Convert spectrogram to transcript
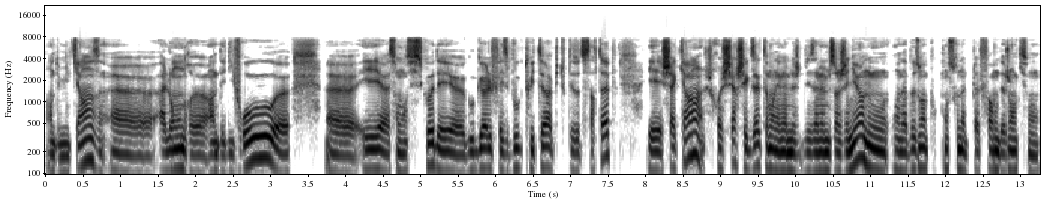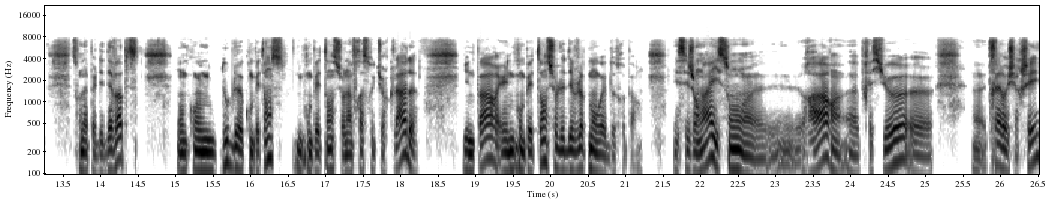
en 2015, euh, à Londres un Deliveroo euh, euh, et à San Francisco des euh, Google, Facebook, Twitter et puis toutes les autres startups. Et chacun recherche exactement les mêmes, les mêmes ingénieurs. Nous, on a besoin pour construire notre plateforme de gens qui sont ce qu'on appelle des DevOps, donc ont une double compétence, une compétence sur l'infrastructure cloud d'une part et une compétence sur le développement web d'autre part. Et ces gens-là, ils sont euh, rares, euh, précieux, euh, très recherchés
